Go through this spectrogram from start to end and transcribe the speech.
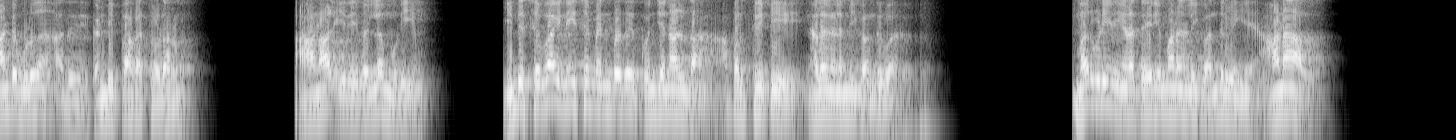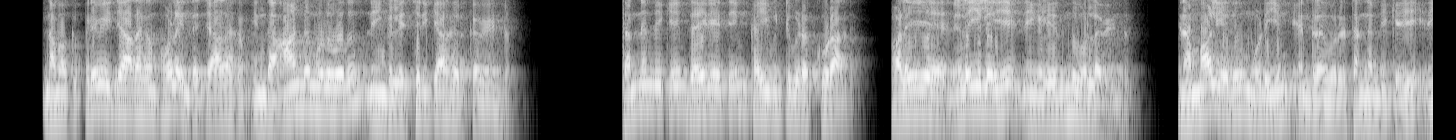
ஆண்டு முழுவதும் அது கண்டிப்பாக தொடரும். ஆனால் இதை வெல்ல முடியும். இந்த செவ்வாய் நீசம் என்பது கொஞ்ச நாள் தான் அப்புறம் திருப்பி நல்ல நிலைமைக்கு வந்துடுவார் மறுபடியும் நீங்கள் தைரியமான நிலைக்கு வந்துடுவீங்க ஆனால் நமக்கு பிறவி ஜாதகம் போல இந்த ஜாதகம் இந்த ஆண்டு முழுவதும் நீங்கள் எச்சரிக்கையாக இருக்க வேண்டும். தன்னம்பிக்கையும் தைரியத்தையும் கைவிட்டு விடக்கூடாது பழைய நிலையிலேயே நீங்கள் இருந்து கொள்ள வேண்டும். நம்மால் எதுவும் முடியும் என்ற ஒரு தன்னம்பிக்கையை நீ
